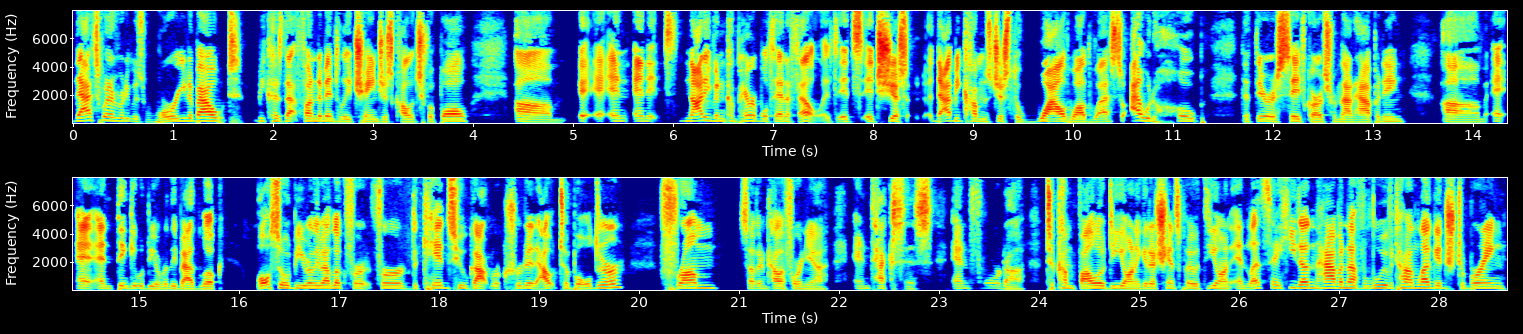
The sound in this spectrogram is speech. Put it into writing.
that's what everybody was worried about because that fundamentally changes college football. Um, and and it's not even comparable to NFL. It's it's it's just that becomes just the wild wild west. So I would hope that there are safeguards from that happening. Um, and, and think it would be a really bad look. Also, would be really bad look for for the kids who got recruited out to Boulder from Southern California and Texas and Florida to come follow Deion and get a chance to play with Deion. And let's say he doesn't have enough Louis Vuitton luggage to bring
